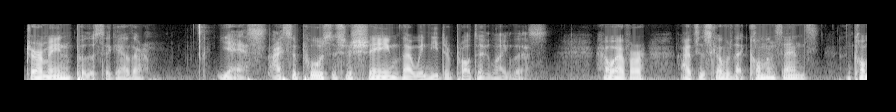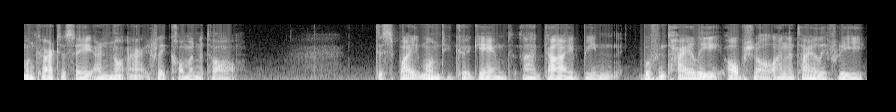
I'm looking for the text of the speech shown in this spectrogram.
Germain put this together. Yes, I suppose it's a shame that we need a product like this. However, I've discovered that common sense and common courtesy are not actually common at all. Despite Monte Cook Games' uh, guide being both entirely optional and entirely free,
